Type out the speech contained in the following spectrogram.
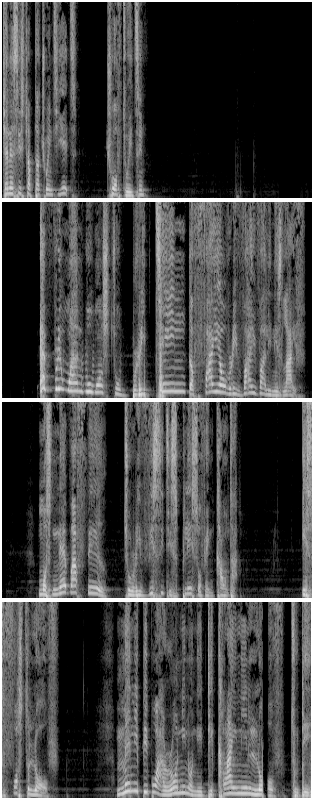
Genesis chapter 28, 12 to 18. Everyone who wants to retain the fire of revival in his life must never fail to revisit his place of encounter, his first love. Many people are running on a declining love today.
